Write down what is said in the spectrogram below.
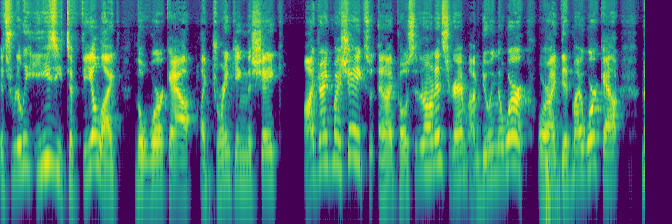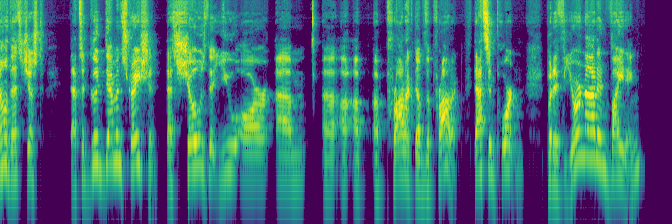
it's really easy to feel like the workout, like drinking the shake. I drank my shakes and I posted it on Instagram. I'm doing the work or I did my workout. No, that's just that's a good demonstration. That shows that you are um, a, a, a product of the product. That's important. But if you're not inviting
